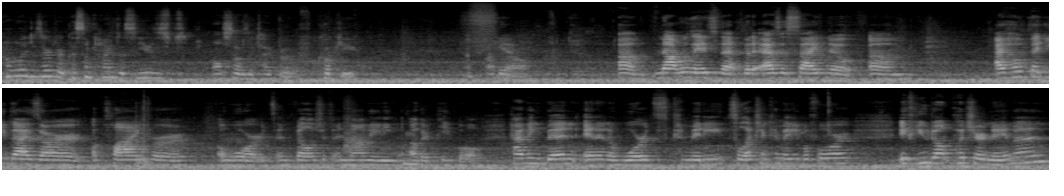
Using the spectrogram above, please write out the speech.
don't really deserve it because sometimes it's used also as a type of cookie. I don't Yeah. know. Um, not related to that, but as a side note, um, I hope that you guys are applying for awards and fellowships and nominating Mm. other people. Having been in an awards committee, selection committee before, if you don't put your name in,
